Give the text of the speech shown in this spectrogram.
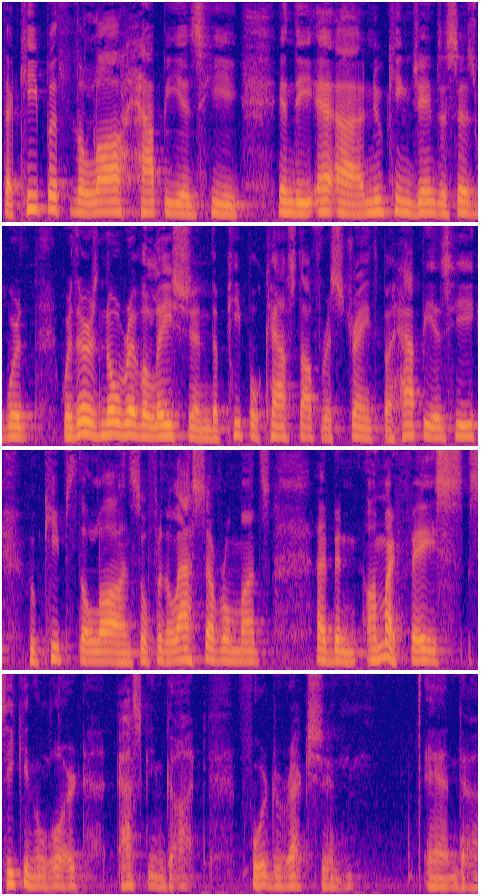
that keepeth the law, happy is he. In the uh, New King James, it says, Where, where there is no revelation, the people cast off restraint, but happy is he who keeps the law. And so for the last several months, I've been on my face seeking the Lord, asking God for direction. And uh,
